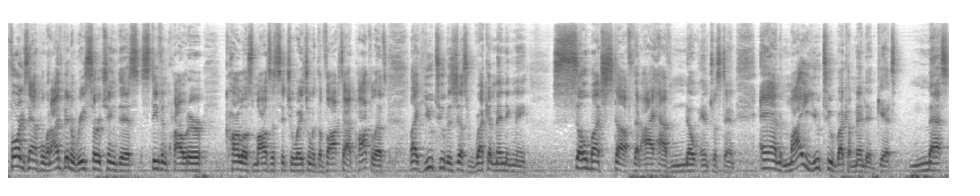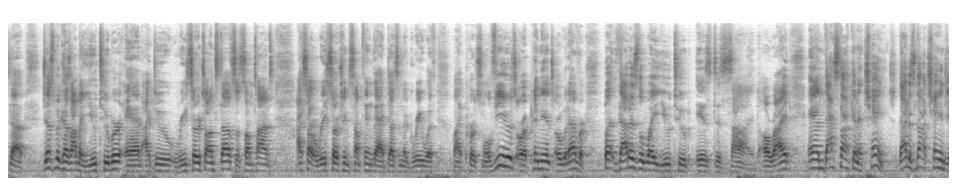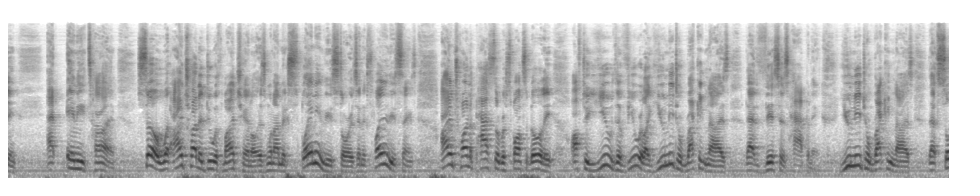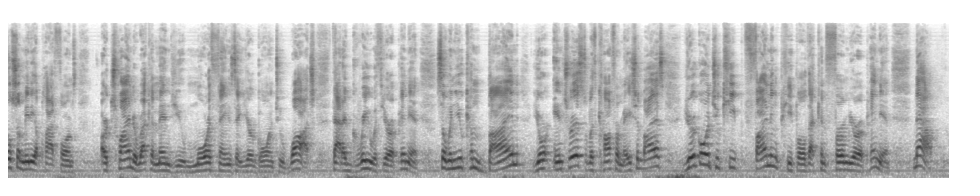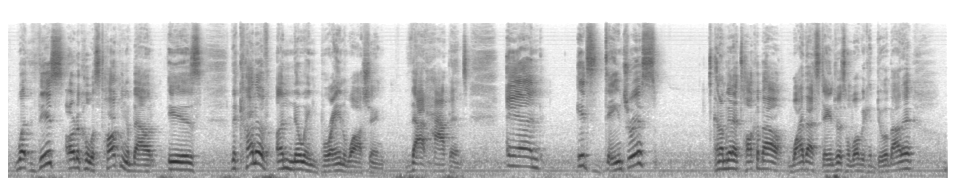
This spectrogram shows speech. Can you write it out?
for example, when I've been researching this Steven Crowder, Carlos Maza situation with the Vox Adpocalypse, like YouTube is just recommending me so much stuff that I have no interest in. And my YouTube recommended gets messed up just because I'm a YouTuber and I do research on stuff. So sometimes I start researching something that doesn't agree with my personal views or opinions or whatever. But that is the way YouTube is designed, all right? And that's not gonna change. That is not changing at any time. So what I try to do with my channel is when I'm explaining these stories and explaining these things, I'm trying to pass the responsibility off to you, the viewer. Like you need to recognize that this is happening. You need to recognize that social media platforms are trying to recommend you more things that you're going to watch that agree with your opinion. So when you combine your interest with confirmation bias, you're going to keep finding people that confirm your opinion. Now, what this article was talking about is the kind of unknowing brainwashing that happens. And it's dangerous, and I'm gonna talk about why that's dangerous and what we can do about it.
